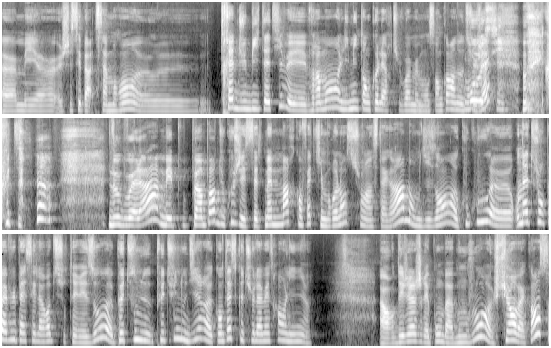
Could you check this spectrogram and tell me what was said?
Euh, mais euh, je sais pas, ça me rend euh, très dubitative et vraiment limite en colère, tu vois. Mais bon, c'est encore un autre Moi sujet. aussi. Ouais, écoute. Donc voilà, mais peu importe, du coup, j'ai cette même marque en fait qui me relance sur Instagram en me disant euh, Coucou, euh, on n'a toujours pas vu passer la robe sur tes réseaux, euh, peux-tu nous, peux-tu nous dire quand est-ce que tu la mettras en ligne? Alors déjà, je réponds Bah bonjour, je suis en vacances.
